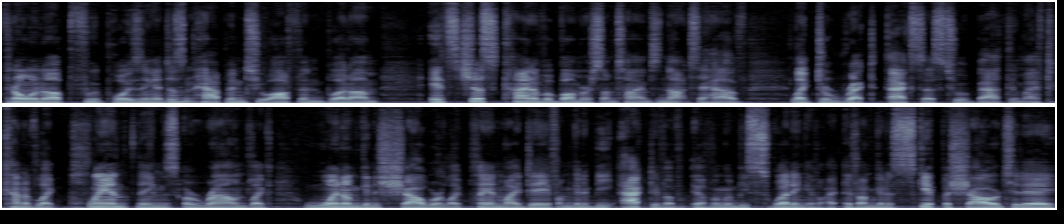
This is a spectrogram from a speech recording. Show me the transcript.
throwing up food poisoning. It doesn't happen too often but um it's just kind of a bummer sometimes not to have like direct access to a bathroom. I have to kind of like plan things around like when i'm to shower like plan my day if i'm to be active if, if i'm to be sweating if, I, if i'm to skip a shower today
